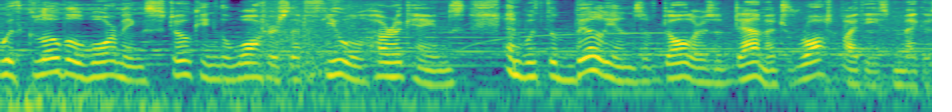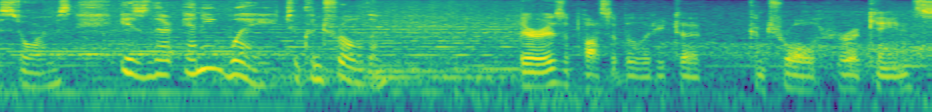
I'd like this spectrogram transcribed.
With global warming stoking the waters that fuel hurricanes, and with the billions of dollars of damage wrought by these megastorms, is there any way to control them? There is a possibility to control hurricanes.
